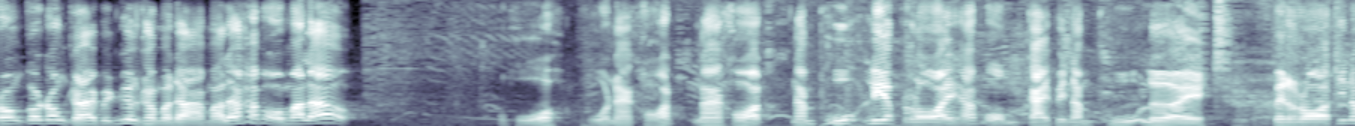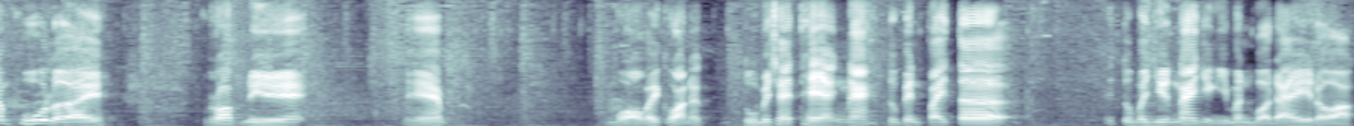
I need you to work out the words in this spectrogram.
รองก็ต้องกลายเป็นเรื่องธรรมดามาแล้วครับออกมาแล้วโอ้โหโอ้โหนาคอสนาคอสน้ำพุเรียบร้อยครับ ผมกลายเป็นน้ำพุเลย เป็นรอที่น้ำพุเลย รอบนี้นะครับบอกไว้ก่อนนะตูไม่ใช่แทงนะตูเป็นไฟเตอร์ไอตูมายืนหน้าอย่างนี้มันบ่ได้หรอก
